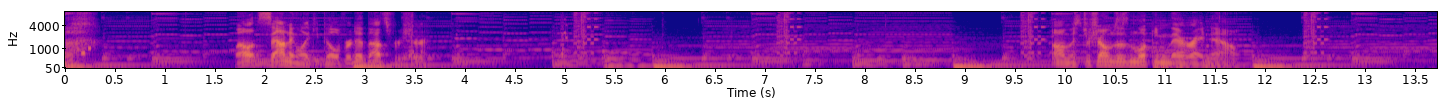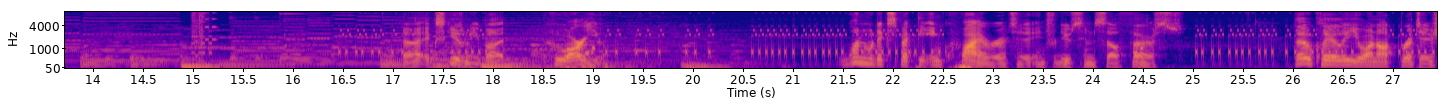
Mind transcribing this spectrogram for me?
Ugh. Well, it's sounding like he pilfered it, that's for sure. Oh, Mr. Sholmes isn't looking there right now. Uh, excuse me, but who are you? One would expect the Inquirer to introduce himself first. Though clearly you are not British,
